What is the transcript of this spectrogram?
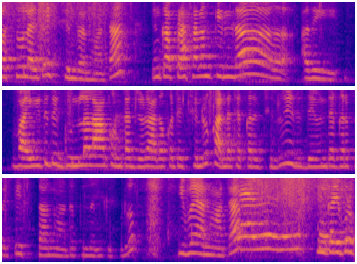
వస్తువులు అయితే ఇచ్చిండ్రు అనమాట ఇంకా ప్రసాదం కింద అది వైట్ది గుండ్లలాగా ఉంటుంది చూడు అదొకటి ఇచ్చిండ్రు కండ చక్కెర ఇచ్చిండ్రు. ఇది దేవుని దగ్గర పెట్టి ఇస్తా అనమాట పిల్లలకి ఇప్పుడు. ఇవే అనమాట ఇంకా ఇప్పుడు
